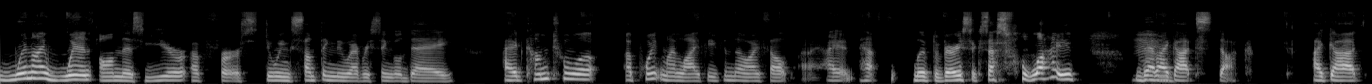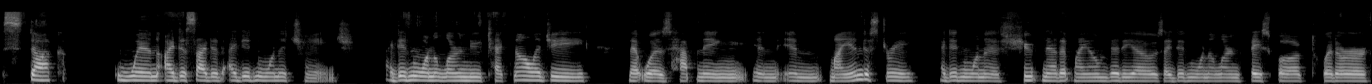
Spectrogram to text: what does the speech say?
when I went on this year of first, doing something new every single day, I had come to a, a point in my life, even though I felt I had lived a very successful life, mm. that I mm. got stuck. I got stuck when I decided I didn't want to change. I didn't want to learn new technology that was happening in, in my industry. I didn't want to shoot and edit my own videos. I didn't want to learn Facebook, Twitter.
